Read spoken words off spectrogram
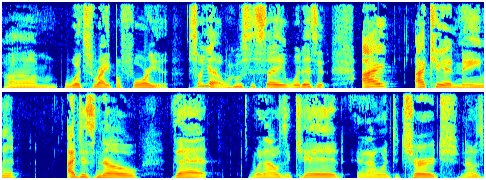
um, what's right before you. So yeah, who's to say what is it? I I can't name it. I just know that when I was a kid and I went to church and I was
